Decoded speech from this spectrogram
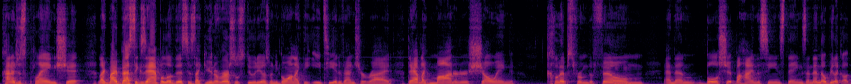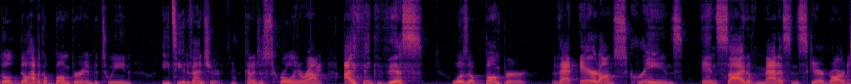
kind of just playing shit? Like my best example of this is like universal studios when you go on like the et adventure ride they have like monitors showing clips from the film mm-hmm. and then bullshit behind the scenes things and then they'll be like a, they'll they'll have like a bumper in between et adventure mm. kind of just scrolling around i think this was a bumper that aired on screens inside of Madison Square Garden.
